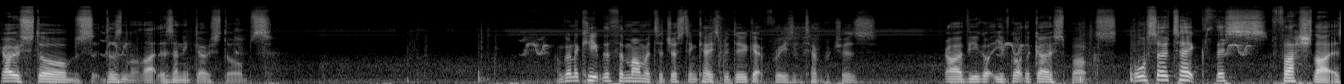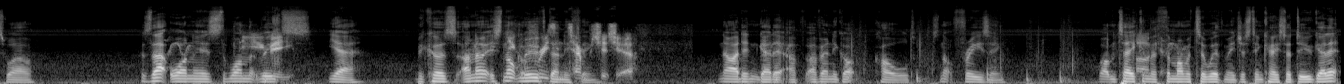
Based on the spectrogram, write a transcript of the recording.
Ghost orbs. It doesn't look like there's any ghost orbs. I'm going to keep the thermometer just in case we do get freezing temperatures. Oh, have you got you've got the ghost box. Also take this flashlight as well. Because that one is the one that reads yeah. Because I know it's not moved freezing anything. temperatures, yeah. No, I didn't get it. I've I've only got cold. It's not freezing. But I'm taking ah, the thermometer with me just in case I do get it.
